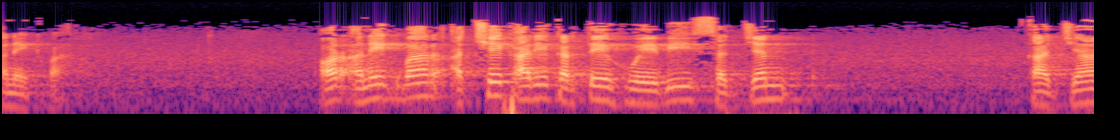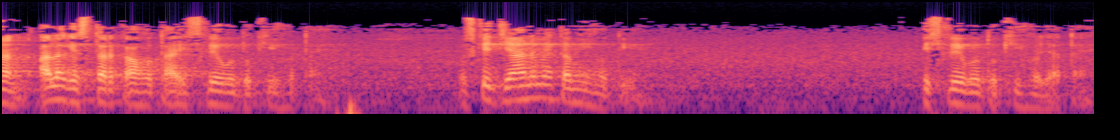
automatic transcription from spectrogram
अनेक बार। और अनेक बार अच्छे कार्य करते हुए भी सज्जन का ज्ञान अलग स्तर का होता है, इसलिए वो दुखी होता है। उसके ज्ञान में कमी होती है, इसलिए वो दुखी हो जाता है।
